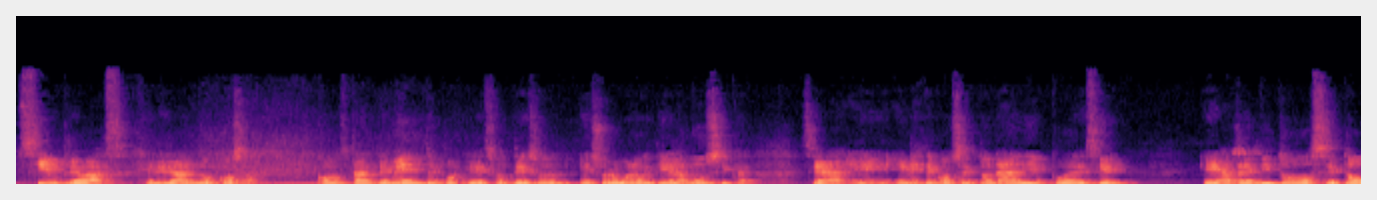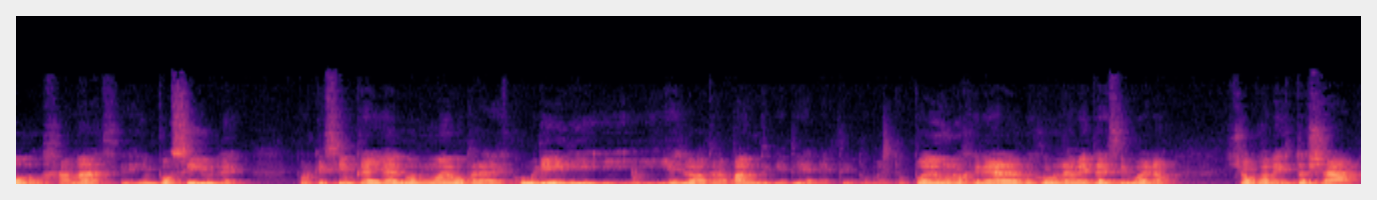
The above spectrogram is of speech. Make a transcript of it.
siempre vas generando cosas constantemente, porque eso, de eso, eso es lo bueno que tiene la música. O sea, eh, en este concepto nadie puede decir aprendí todo, sé todo, jamás, es imposible, porque siempre hay algo nuevo para descubrir y, y es lo atrapante que tiene este instrumento. Puede uno generar a lo mejor una meta de decir, bueno, yo con esto ya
